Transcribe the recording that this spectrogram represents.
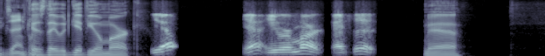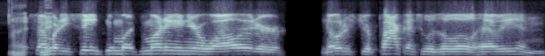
Exactly. because they would give you a mark. Yep. Yeah, you were marked. That's it. Yeah. All right. Ma- Somebody seen too much money in your wallet or noticed your pockets was a little heavy and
